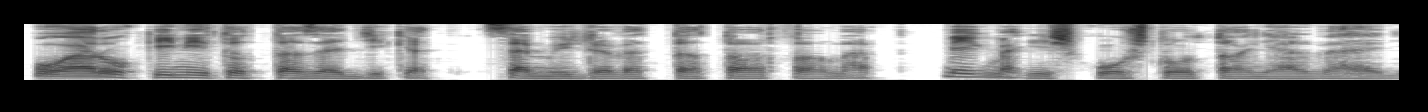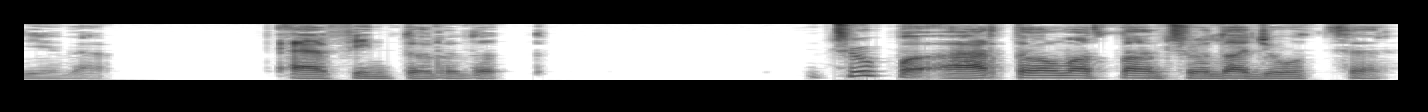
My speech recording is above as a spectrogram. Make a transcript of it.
Poirot kinyitotta az egyiket, szemügyre vette a tartalmát, még meg is kóstolta a nyelve hegyével. Elfintorodott. Csupa ártalmatlan csoda gyógyszer,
